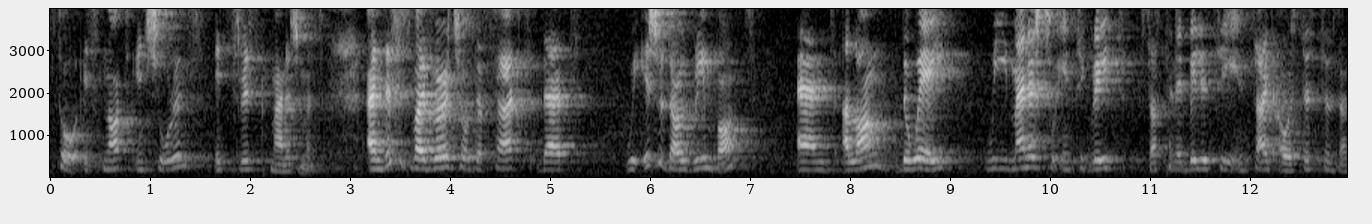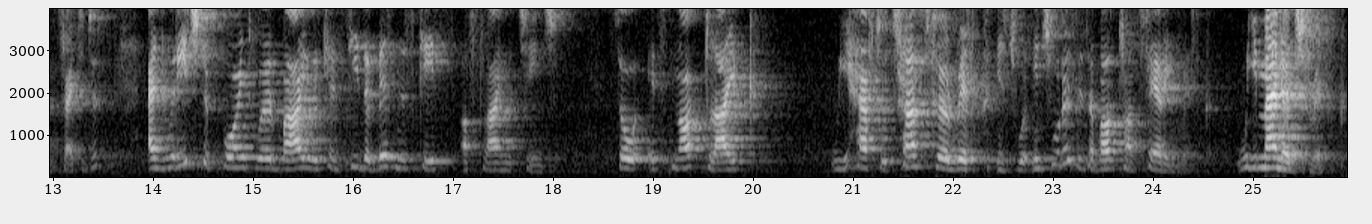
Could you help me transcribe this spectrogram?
So it's not insurance, it's risk management. And this is by virtue of the fact that we issued our green bond, and along the way, we managed to integrate sustainability inside our systems and strategies. And we reached a point whereby we can see the business case of climate change. So it's not like we have to transfer risk. Insurance is about transferring risk. We manage risk.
